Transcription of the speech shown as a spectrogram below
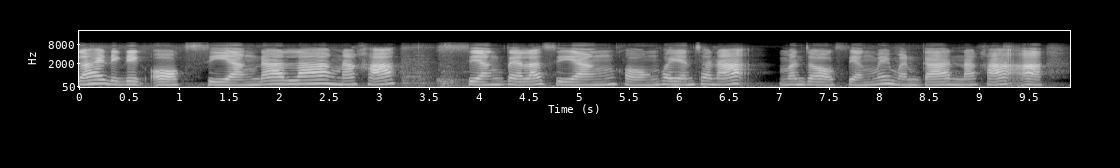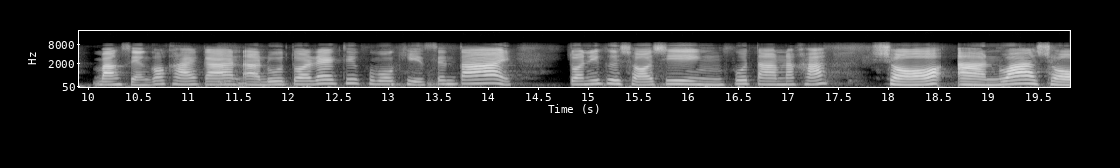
จะให้เด็กๆออกเสียงด้านล่างนะคะ เสียงแต่ละเสียงของพยัญชนะ มันจะออกเสียงไม่เหมือนกันนะคะอ่าบางเสียงก็คล้ายกันอ่าดูตัวแรกที่ครูโบขีดเส้นใต้ ตัวนี้คือชอชิง พูดตามนะคะชออ่านว่าชอ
